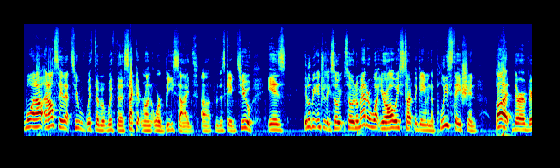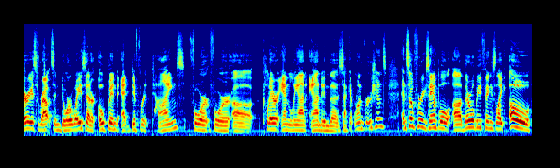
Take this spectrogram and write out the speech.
Well, and I'll, and I'll say that too with the with the second run or B sides uh, for this game too is it'll be interesting. So so no matter what, you always start the game in the police station, but there are various routes and doorways that are opened at different times for for uh, Claire and Leon, and in the second run versions. And so, for example, uh, there will be things like, oh,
